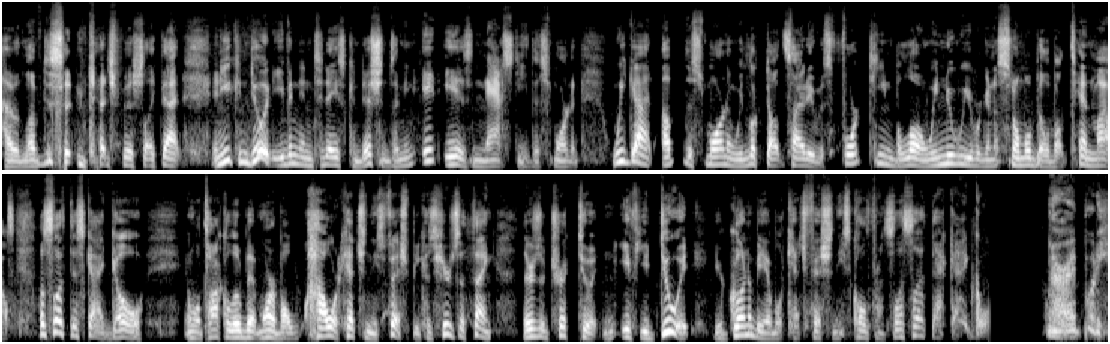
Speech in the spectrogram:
I would love to sit and catch fish like that. And you can do it even in today's conditions. I mean, it is nasty this morning. We got up this morning, we looked outside, it was 14 below, and we knew we were going to snowmobile about 10 miles. Let's let this guy go, and we'll talk a little bit more about how we're catching these fish, because here's the thing there's a trick to it. And if you do it, you're going to be able to catch fish in these cold fronts. So let's let that guy go. All right, buddy,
